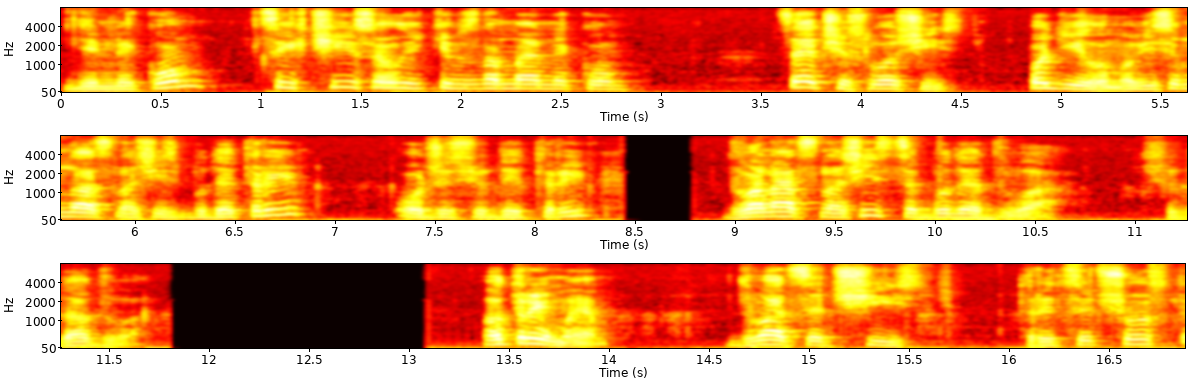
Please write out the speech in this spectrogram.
дільником цих чисел, які в знаменнику. Це число 6. Поділимо. 18 на 6 буде 3. Отже, сюди 3. 12 на 6 це буде 2. Сюди 2. Отримаємо 26 36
